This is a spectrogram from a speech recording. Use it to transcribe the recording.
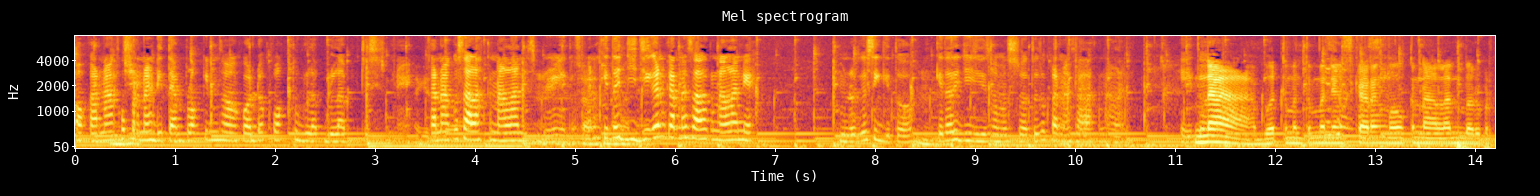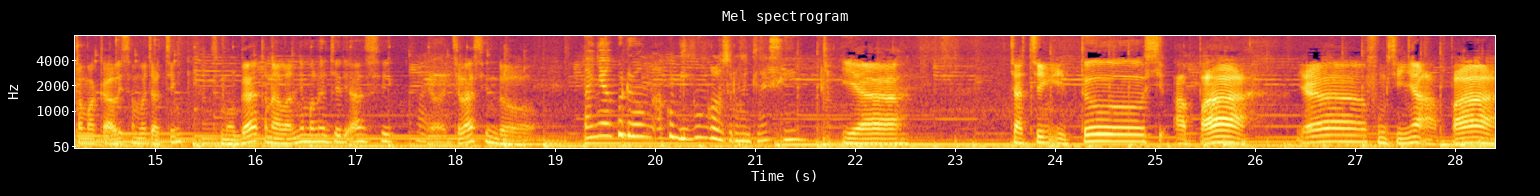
Oh karena aku jijik. pernah ditemplokin sama kodok waktu gelap-gelap itu sebenarnya. Gitu. karena aku salah kenalan sebenarnya hmm, itu. kan kita jijik kan karena salah kenalan ya? Menurut gue sih gitu. Hmm. kita jijik sama sesuatu tuh karena salah kenalan Yaitu. Nah, buat teman-teman yang sekarang mau kenalan baru pertama kali sama cacing, semoga kenalannya malah jadi asik. Ya, jelasin dong. Tanya aku dong, aku bingung kalau suruh ngejelasin. Ya, cacing itu si apa? Ya, fungsinya apa?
